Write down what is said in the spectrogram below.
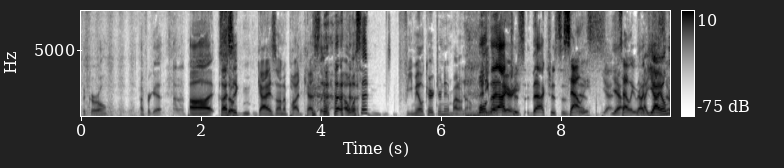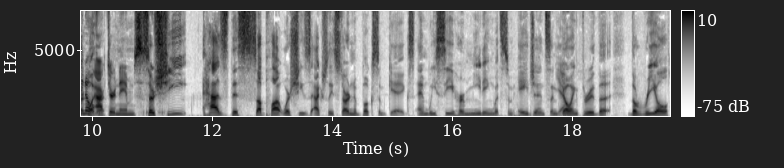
the girl, I forget. I don't Uh, classic m guys on a podcast. Like, oh, what's that female character name? I don't know. well, anyway, the Barry. actress, the actress is Sally. is- Yeah. yeah, Sally the Rooney. Uh, actress yeah, I is only Sarah know Goldberg. actor names. So she has this subplot where she's actually starting to book some gigs, and we see her meeting with some agents and Yeah. going through the the real.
